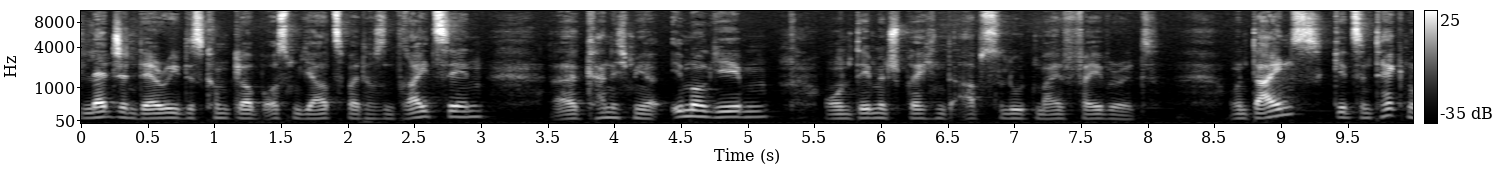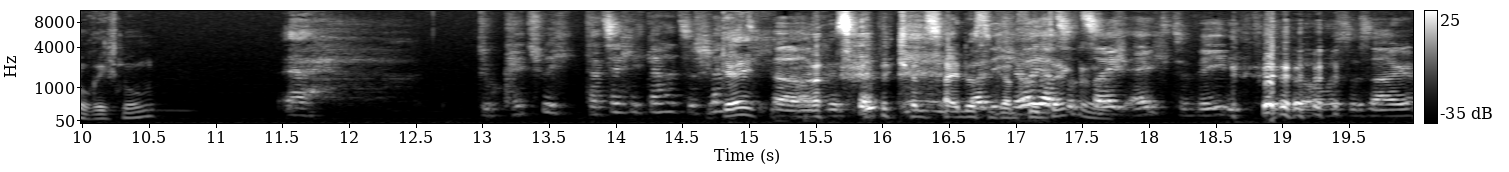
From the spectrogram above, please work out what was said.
Legendary, das kommt, glaube ich, aus dem Jahr 2013. Äh, kann ich mir immer geben und dementsprechend absolut mein Favorite. Und deins geht's in Techno-Richtung. Du kennst mich tatsächlich gar nicht so schlecht. Gell? Äh, Kann sein, dass ich höre ja zurzeit echt wenig Techno, muss ich sagen.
